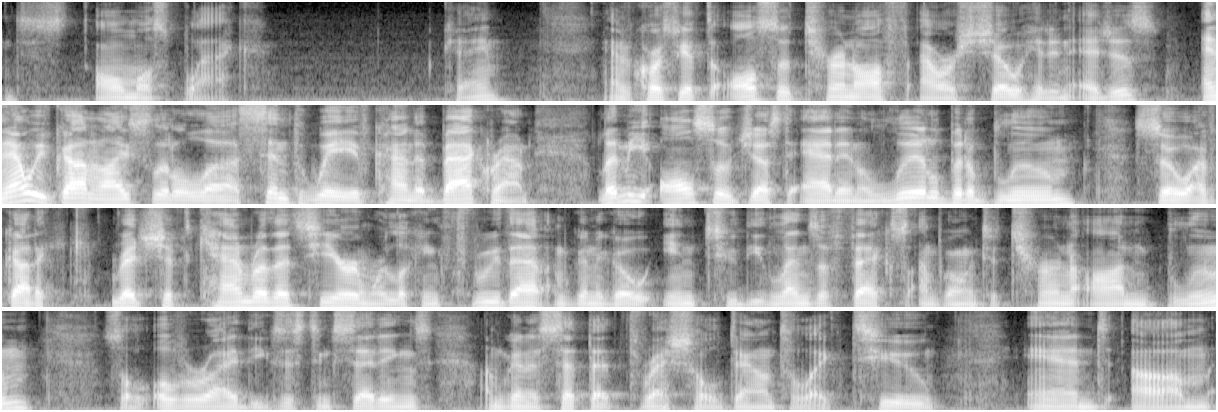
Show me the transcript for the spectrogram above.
It's almost black. Okay. And of course, we have to also turn off our show hidden edges. And now we've got a nice little uh, synth wave kind of background. Let me also just add in a little bit of bloom. So I've got a redshift camera that's here and we're looking through that. I'm going to go into the lens effects. I'm going to turn on bloom. So I'll override the existing settings. I'm going to set that threshold down to like 2. And um,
